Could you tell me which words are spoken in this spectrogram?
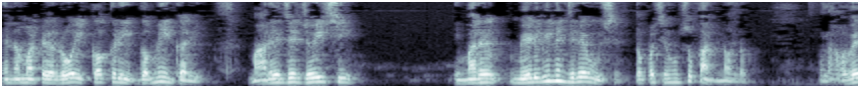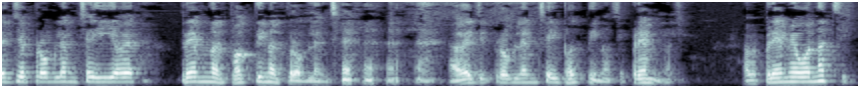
એના માટે રોઈ કકડી ગમે કરી. મારે જે જોઈ છે એ મારે મેળવીને જ રહેવું છે. તો પછી હું શું કામ ન લઉં? એટલે હવે જે પ્રોબ્લેમ છે એ હવે પ્રેમનો જ, ભક્તિનો જ પ્રોબ્લેમ છે. હવે જે પ્રોબ્લેમ છે એ ભક્તિનો છે, પ્રેમનો છે. હવે પ્રેમ એવો નથી.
